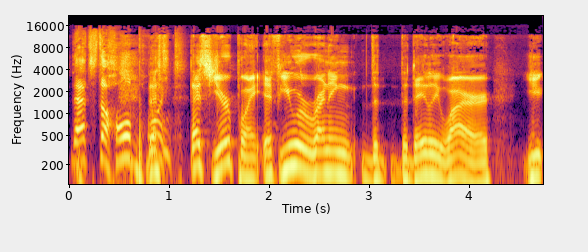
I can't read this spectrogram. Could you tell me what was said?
that's the whole they- that's, point. that's your point. If you were running the the Daily Wire, you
